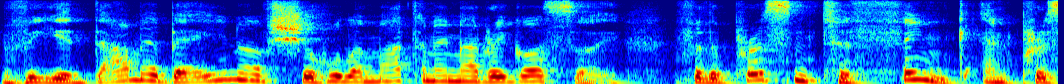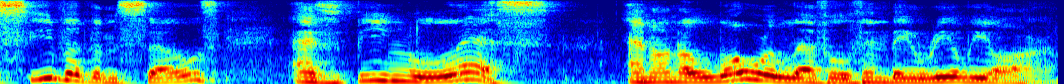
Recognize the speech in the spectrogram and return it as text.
For the person to think and perceive of themselves as being less and on a lower level than they really are.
